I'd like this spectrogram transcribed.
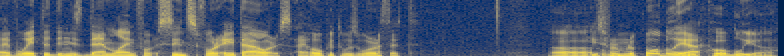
I've waited in this damn line for since for eight hours. I hope it was worth it. Uh, He's from Republia. Republia.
